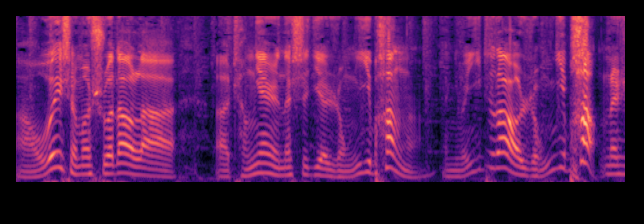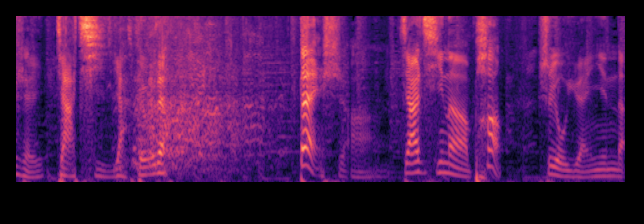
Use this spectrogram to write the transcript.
啊，我为什么说到了呃成年人的世界容易胖呢？你们一知道容易胖那是谁？佳期呀，对不对？但是啊，佳期呢胖是有原因的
